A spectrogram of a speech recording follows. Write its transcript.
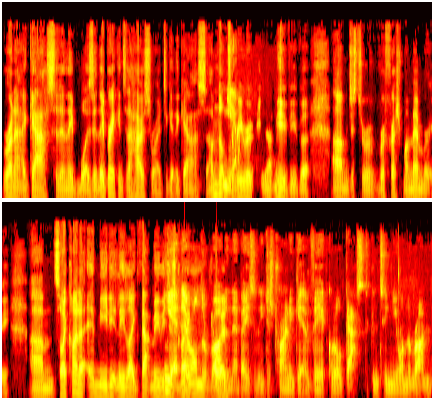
run out of gas, and then they what is it? They break into the house right to get the gas. I'm not Yeah. to re-review that movie, but um, just to re- refresh my memory. Um, so I kind of immediately like that movie. just yeah, they're on the run going. and they're basically just trying to get a vehicle or gas to continue on the run.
